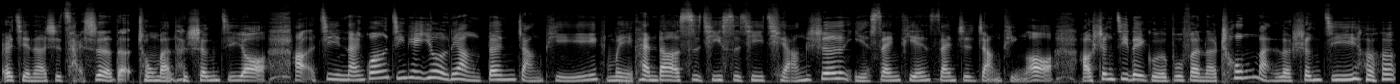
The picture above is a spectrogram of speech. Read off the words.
而且呢是彩色的，充满了生机哦。好，继南光今天又亮灯涨停，我们也看到四七四七强生也三天三只涨停哦。好，生机类股的部分呢，充满了生机。呵 呵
